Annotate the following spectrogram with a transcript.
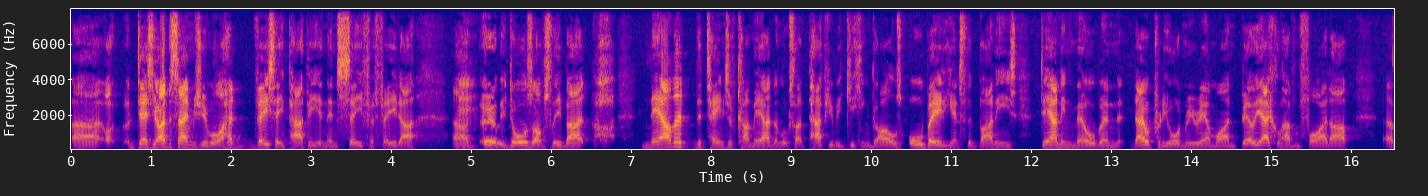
uh, Desi. I had the same as you. Well, I had VC Pappy and then C Fifita uh, early doors, obviously. But oh, now that the teams have come out and it looks like Pappy will be kicking goals, albeit against the Bunnies down in Melbourne, they were pretty ordinary round one. Bellyache will have them fired up. Uh,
